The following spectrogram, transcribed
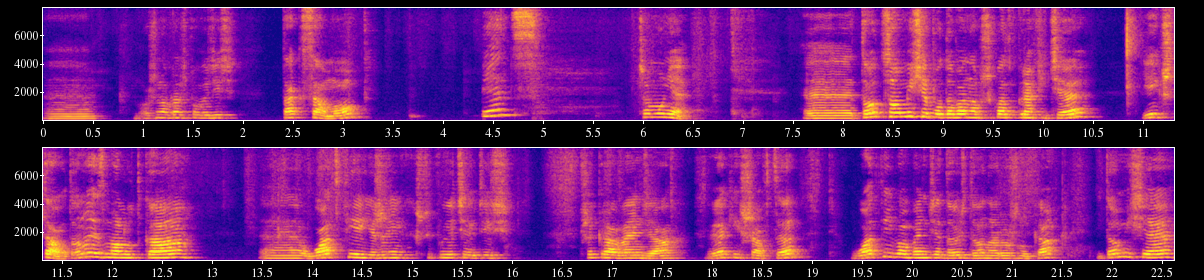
E, można wręcz powiedzieć tak samo. Więc czemu nie? E, to, co mi się podoba na przykład w graficie, jej kształt. Ona jest malutka. E, łatwiej, jeżeli szlifujecie gdzieś przy krawędziach, w jakiejś szafce, łatwiej Wam będzie dojść do narożnika. I to mi się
